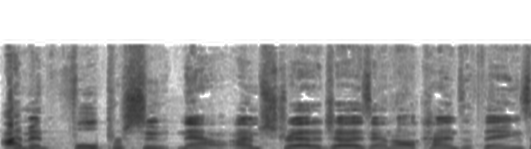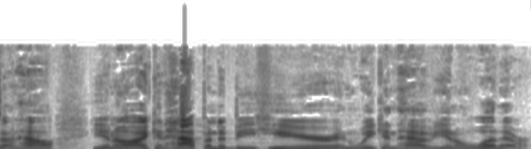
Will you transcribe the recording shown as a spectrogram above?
I'm in full pursuit now. I'm strategizing on all kinds of things on how, you know, I can happen to be here and we can have, you know, whatever.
